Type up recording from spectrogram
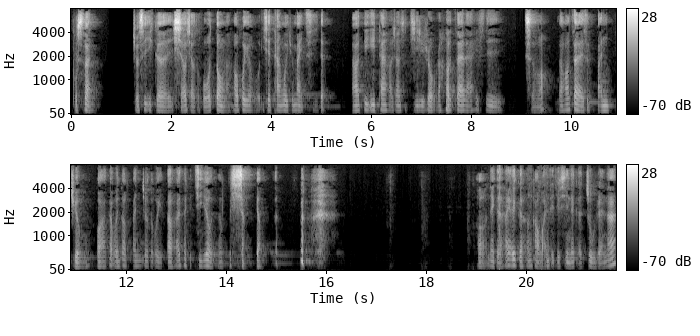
不算，就是一个小小的活动，然后会有一些摊位去卖吃的。然后第一摊好像是鸡肉，然后再来是什么？然后再来是斑鸠。哇，他闻到斑鸠的味道，他那个鸡肉都不想要的。哦，那个还有一个很好玩的，就是那个主人啊，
